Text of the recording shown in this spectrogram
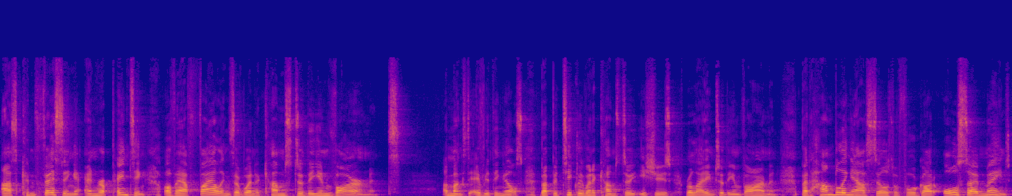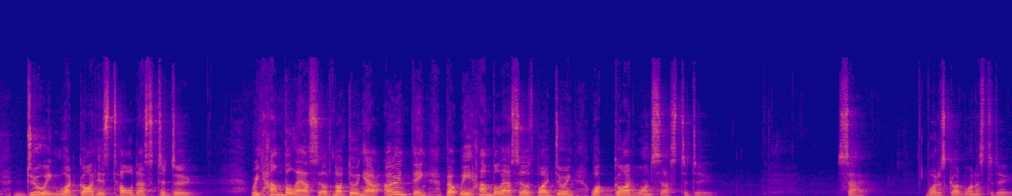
us confessing and repenting of our failings of when it comes to the environment amongst everything else, but particularly when it comes to issues relating to the environment. But humbling ourselves before God also means doing what God has told us to do. We humble ourselves, not doing our own thing, but we humble ourselves by doing what God wants us to do. So, what does God want us to do?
